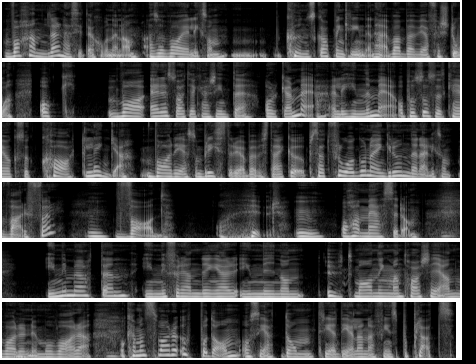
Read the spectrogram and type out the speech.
Vad handlar den här situationen om? Alltså vad är liksom kunskapen kring den här? Vad behöver jag förstå? Och vad, är det så att jag kanske inte orkar med eller hinner med? Och på så sätt kan jag också kartlägga vad det är som brister och jag behöver stärka upp. Så att frågorna i grunden är liksom varför, mm. vad och hur. Mm. Och ha med sig dem. In i möten, in i förändringar, in i någon utmaning man tar sig an, vad det mm. nu må vara. Och kan man svara upp på dem och se att de tre delarna finns på plats,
